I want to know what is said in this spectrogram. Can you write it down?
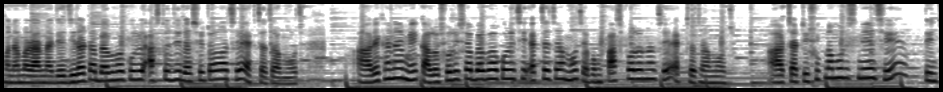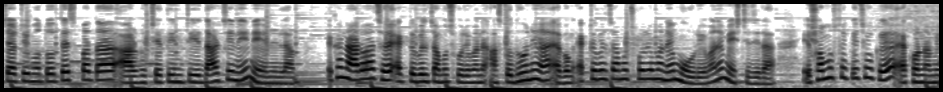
মানে আমার রান্নায় যে জিরাটা ব্যবহার করি, আস্ত জিরা, সেটাও আছে এক চা চামচ। আর এখানে আমি কালো সরিষা ব্যবহার করেছি এক চা চামচ এবং পাঁচফোড়ন আছে এক চা চামচ। আর চারটি শুকনো মরিচ নিয়েছি, তিন চারটি মতো তেজপাতা, আর হচ্ছে তিনটি দারচিনি নিয়ে নিলাম। এখানে আরও আছে এক টেবিল চামচ পরিমাণে আস্ত ধনিয়া এবং এক টেবিল চামচ পরিমাণে মৌরি মানে মিষ্টি জিরা। এই সমস্ত কিছুকে এখন আমি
